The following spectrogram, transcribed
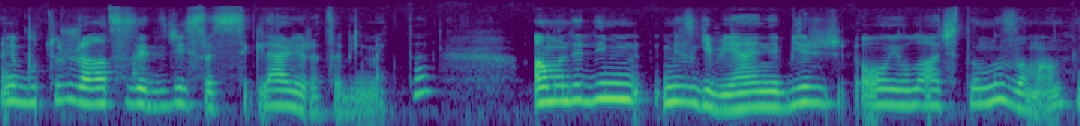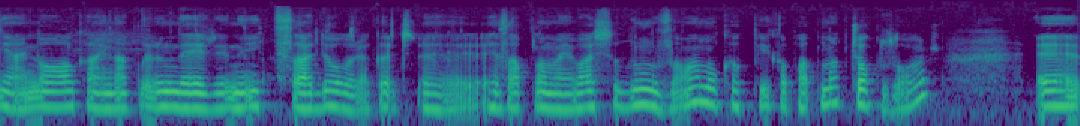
hani bu tür rahatsız edici istatistikler yaratabilmekte. Ama dediğimiz gibi yani bir o yolu açtığımız zaman yani doğal kaynakların değerini iktisadi olarak e, hesaplamaya başladığımız zaman o kapıyı kapatmak çok zor. E,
